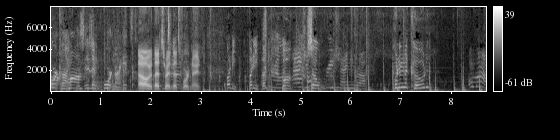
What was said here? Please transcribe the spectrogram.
Fortnite. Mom. This isn't Fortnite. Oh, that's right. That's Fortnite. Buddy, buddy, buddy. Well, so Free shiny rock. put in the code. Oh, my.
